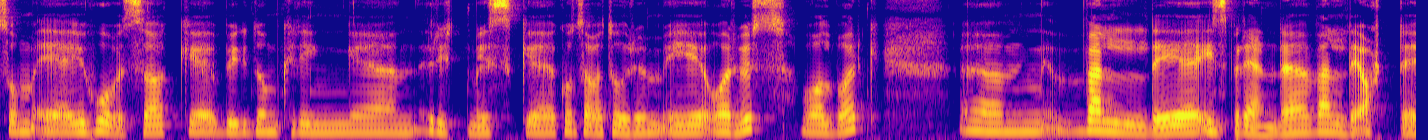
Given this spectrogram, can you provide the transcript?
som er i hovedsak eh, bygd omkring eh, Rytmisk eh, konservatorium i Århus, Vålborg. Veldig inspirerende, veldig artig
